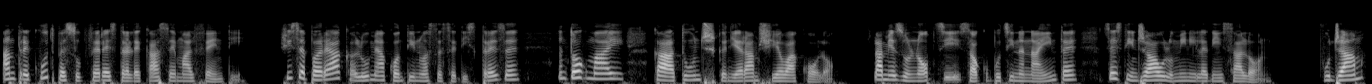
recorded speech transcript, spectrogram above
am trecut pe sub ferestrele casei Malfenti și se părea că lumea continuă să se distreze, întocmai ca atunci când eram și eu acolo. La miezul nopții, sau cu puțin înainte, se stingeau luminile din salon. Fugeam,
